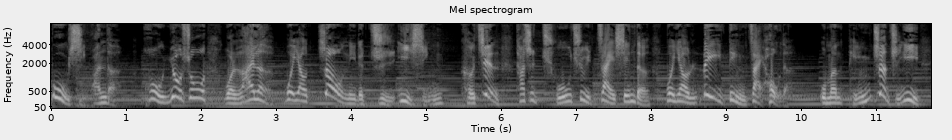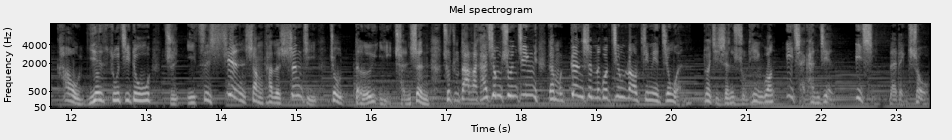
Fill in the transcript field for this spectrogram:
不喜欢的。后又说，我来了，为要照你的旨意行。可见他是除去在先的，为要立定在后的。我们凭这旨意，靠耶稣基督，只一次献上他的身体，就得以成圣。求主大大开启我们属灵经，让我们更深能够进入到今天的经文，对起神属天眼光，一起来看见，一起来领受。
